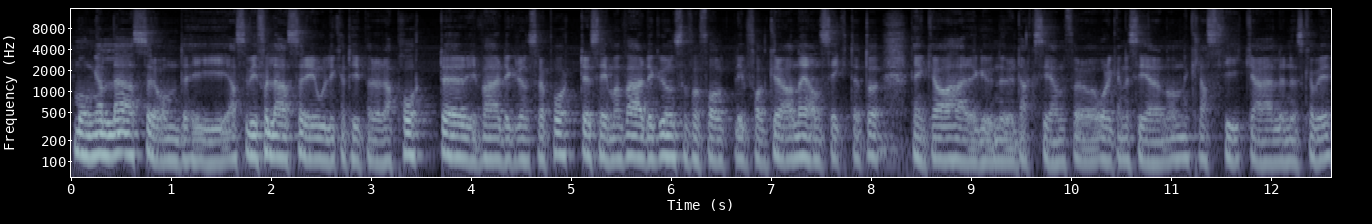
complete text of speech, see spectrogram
Många läser om det i, alltså vi får läsa det i olika typer av rapporter, i värdegrundsrapporter. Säger man värdegrund så får folk, blir folk gröna i ansiktet och tänker ja herregud nu är det dags igen för att organisera någon klassfika eller nu ska vi,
